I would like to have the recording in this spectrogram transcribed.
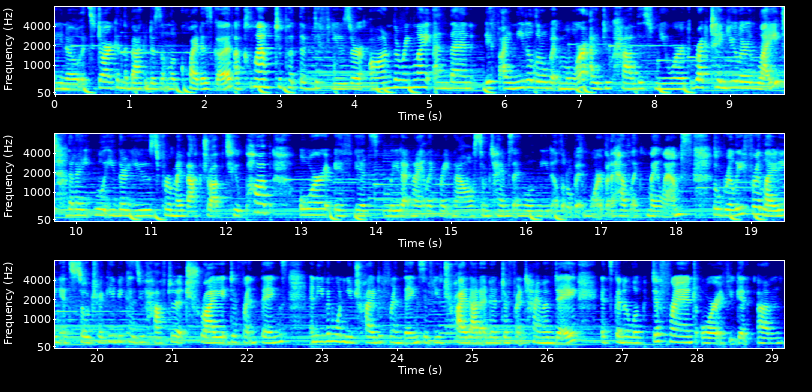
you know, it's dark in the back, it doesn't look quite as good. A clamp to put the diffuser on the ring light. And then if I need a little bit more, I do have this newer rectangular light that I will either use for my backdrop to pop or if it's late at night, like right now, sometimes I will need a little bit more, but I have like my lamps. But really for lighting, it's so tricky because you have to try different things. And even when you try different things, if you try that at a different time of day, it's gonna look different. Or if you get um,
